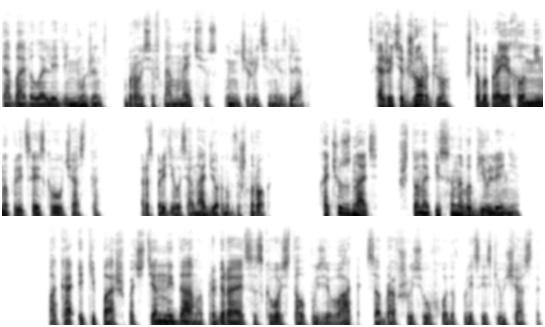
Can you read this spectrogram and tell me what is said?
добавила леди Ньюджент, бросив на Мэтьюс уничижительный взгляд. «Скажите Джорджу, чтобы проехал мимо полицейского участка», распорядилась она, дернув за шнурок. «Хочу знать, что написано в объявлении». Пока экипаж почтенной дамы пробирается сквозь толпу зевак, собравшуюся у входа в полицейский участок,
